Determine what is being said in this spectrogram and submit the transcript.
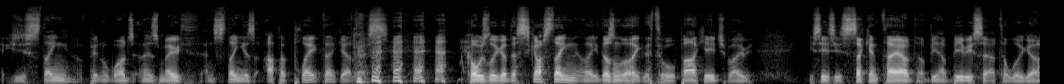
Accuses Sting of putting words in his mouth, and Sting is apoplectic at this. Calls Luger disgusting, like he doesn't look like the total package, but he says he's sick and tired of being a babysitter to Luger.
